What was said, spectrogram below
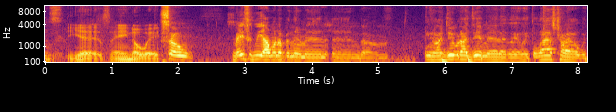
kids. Yes, ain't no way. So basically, I went up in there, man, and um, you know, I did what I did, man. I, like, like the last tryout with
